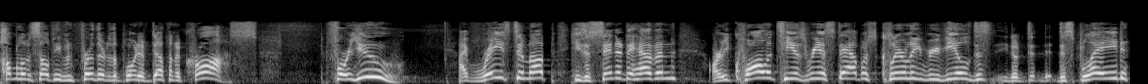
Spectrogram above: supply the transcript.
humbled himself even further to the point of death on a cross. For you. I've raised him up. He's ascended to heaven. Our equality is reestablished, clearly revealed, dis, you know, d- displayed.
